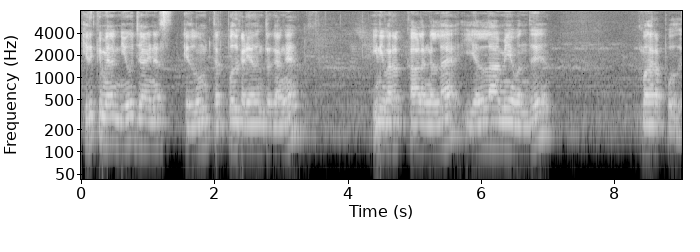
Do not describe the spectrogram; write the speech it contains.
இதுக்கு மேலே நியூ ஜாயினர்ஸ் எதுவும் தற்போது கிடையாதுன்ட்ருக்காங்க இனி வர காலங்களில் எல்லாமே வந்து மாறப்போகுது.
